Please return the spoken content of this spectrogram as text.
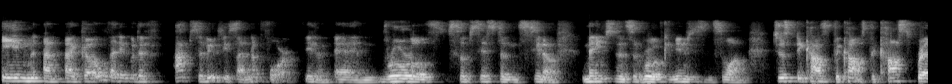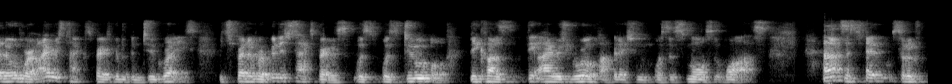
in a, a, goal that it would have absolutely signed up for, you know, um, rural subsistence, you know, maintenance of rural communities and so on, just because of the cost. The cost spread over Irish taxpayers would have been too great. It spread over British taxpayers was was doable because the Irish rural population was as small as it was. And that's a, a sort of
